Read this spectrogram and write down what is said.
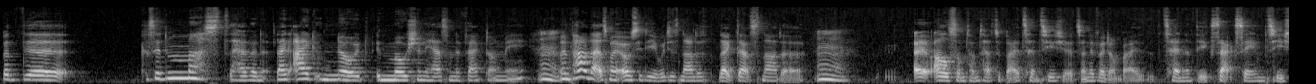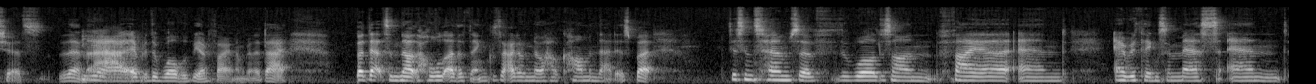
But the, because it must have an like I know it emotionally has an effect on me. Mm. I mean, part of that is my OCD, which is not a, like that's not a. I, I'll sometimes have to buy ten t-shirts, and if I don't buy ten of the exact same t-shirts, then Yeah. ah, every, the world will be on fire, and I'm gonna die. But that's another whole other thing because I don't know how common that is. But just in terms of the world is on fire and everything's a mess, and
